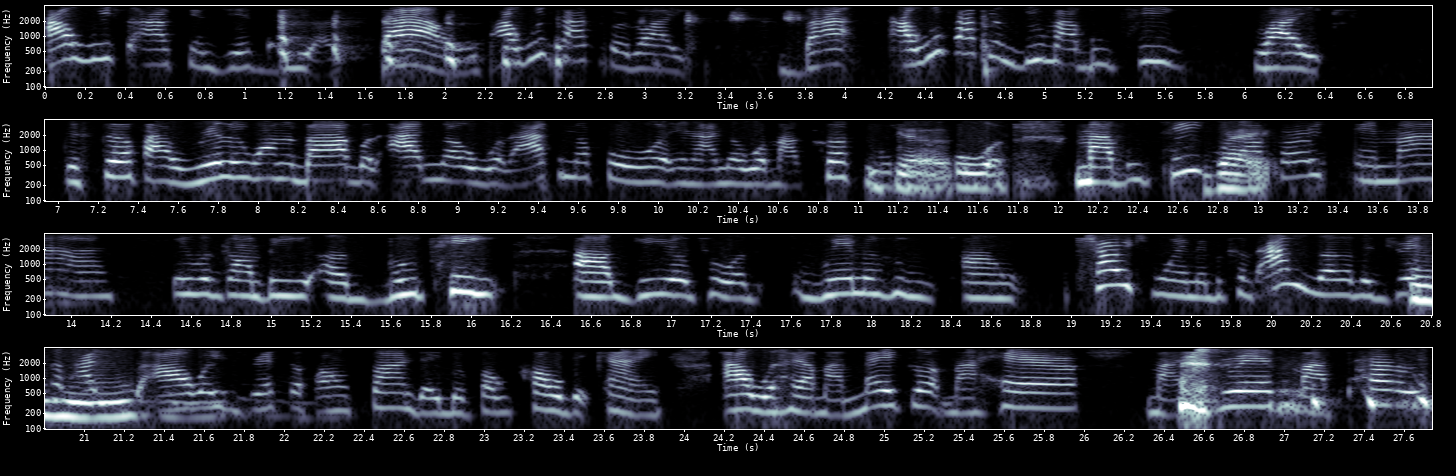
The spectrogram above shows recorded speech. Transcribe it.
I wish I can just be a stylist. I wish I could like buy. I wish I can do my boutique like the stuff I really want to buy, but I know what I can afford and I know what my customers yes. can afford. My boutique, right. when I first in mind, it was going to be a boutique uh, geared towards women who um, church women because I love to dress mm-hmm. up. I used to always dress up on Sunday before COVID came. I would have my makeup, my hair, my dress, my purse,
